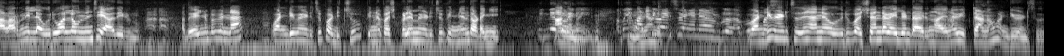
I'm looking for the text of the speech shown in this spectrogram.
തളർന്നില്ല ഒരു കൊല്ലം ഒന്നും ചെയ്യാതിരുന്നു. അത് കഴിഞ്ഞപ്പോ പിന്നെ വണ്ടി മേടിച്ചു പഠിച്ചു പിന്നെ പശുക്കളെ മേടിച്ചു പിന്നെയും തുടങ്ങി. അങ്ങനെ. വണ്ടി മേടിച്ചത് ഞാൻ ഒരു പശു എന്റെ കയ്യിലുണ്ടായിരുന്നു. അതിനെ വിറ്റാണ് വണ്ടി മേടിച്ചത്.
